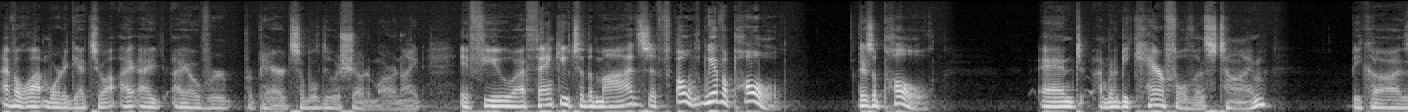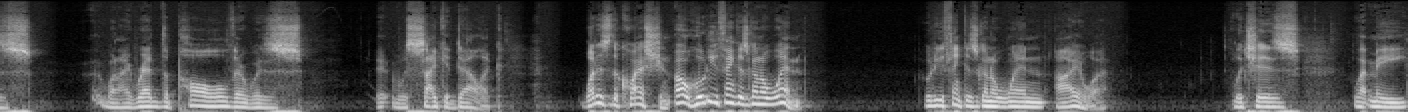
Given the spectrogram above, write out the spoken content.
I have a lot more to get to. I, I, I over prepared, so we'll do a show tomorrow night. If you uh, thank you to the mods. If oh, we have a poll. There's a poll, and I'm going to be careful this time because when I read the poll, there was it was psychedelic. What is the question? Oh, who do you think is going to win? Who do you think is going to win Iowa? Which is, let me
